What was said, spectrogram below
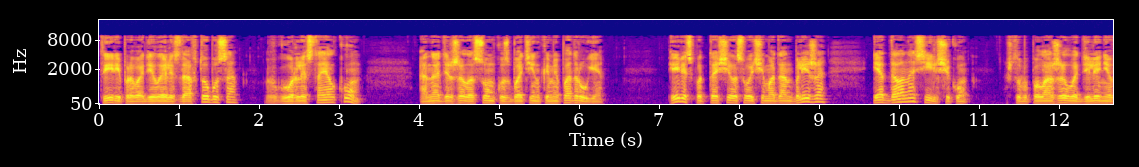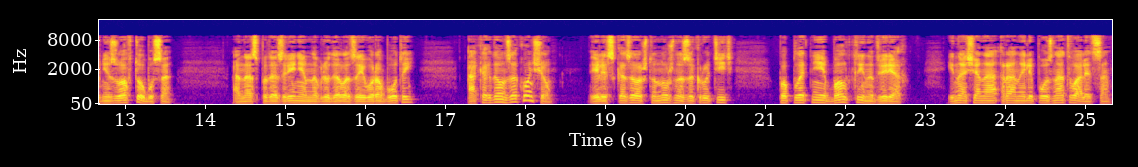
Тыри проводила Элис до автобуса, в горле стоял кум. Она держала сумку с ботинками подруги. Элис подтащила свой чемодан ближе и отдала носильщику, чтобы положил в отделение внизу автобуса. Она с подозрением наблюдала за его работой, а когда он закончил, Элис сказала, что нужно закрутить поплотнее болты на дверях, иначе она рано или поздно отвалится.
